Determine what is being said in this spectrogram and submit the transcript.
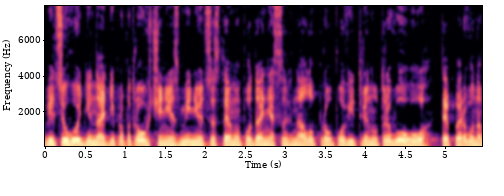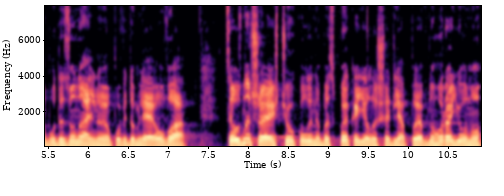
Від сьогодні на Дніпропетровщині змінюють систему подання сигналу про повітряну тривогу. Тепер вона буде зональною, повідомляє ОВА. Це означає, що коли небезпека є лише для певного району,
